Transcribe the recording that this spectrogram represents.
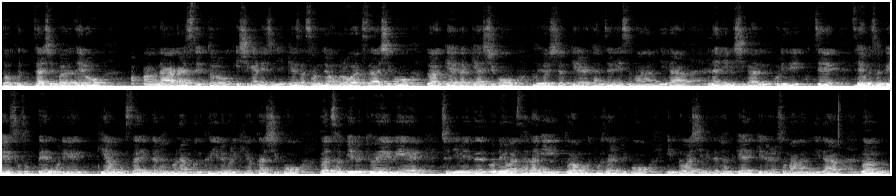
또그 뜻하신 바대로 어, 나아갈 수 있도록 이 시간에 주님께서 성령으로 역사하시고 또한 깨닫게 하시고 보여주셨기를 간절히 소망합니다. 하나님 이 시간 우리 국제 세움 선교에 소속된 우리 귀한 목사님들 한 분 한 분 그 이름을 기억하시고 또한 섬기는 교회 위에 주님의 늘 은혜와 사랑이 또한 보살피고 인도하심이 늘 함께 했기를 소망합니다. 또한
